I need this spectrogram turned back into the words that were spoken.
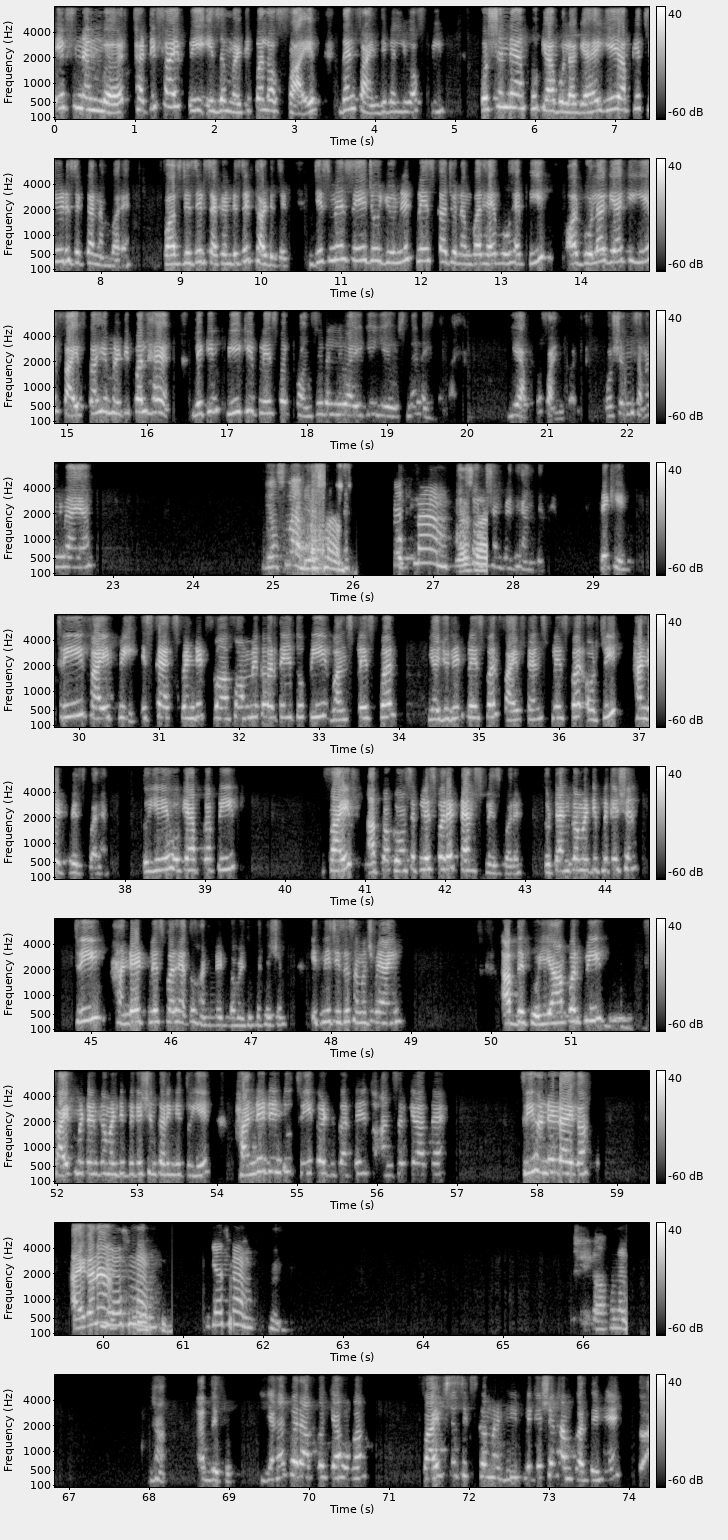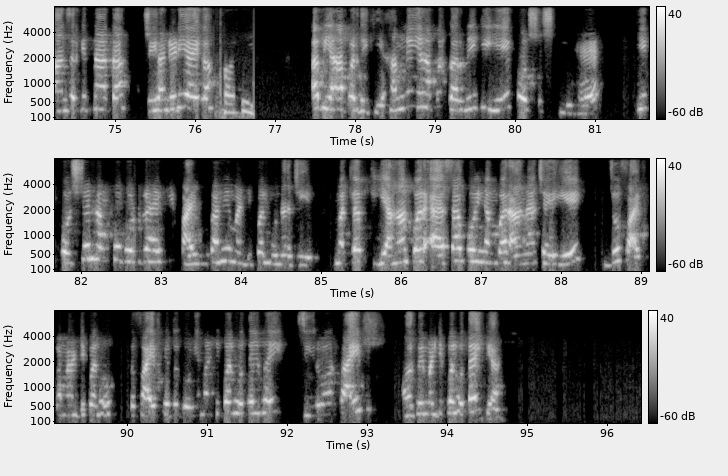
If number 35p is a multiple of 5 then find the value of p. Question में आपको क्या बोला गया है? ये आपके थ्री डिजिट का नंबर है। First digit second digit third digit जिसमें से जो यूनिट प्लेस का जो नंबर है वो है पी और बोला गया कि ये फाइव का ही मल्टीपल है लेकिन पी की प्लेस पर कौन सी वैल्यू आएगी ये उसने नहीं बताया। ये आपको फाइंड करना है। क्वेश्चन समझ में आया? Yes ma'am yes ma'am yes ma'am Yes, solution पे ध्यान देते हैं। देखिए थ्री फाइव पी इसका एक्सपेंडेड फॉर्म में करते हैं तो पी वन प्लेस पर या यूनिट प्लेस पर फाइव टेंस प्लेस पर और थ्री हंड्रेड प्लेस पर है। तो ये हो गया आपका पी फाइव आपका कौन से प्लेस पर है? टेंस प्लेस पर है। तो टेन का मल्टीप्लीकेशन थ्री हंड्रेड प्लेस पर है तो हंड्रेड का मल्टीप्लीकेशन इतनी चीज़ें समझ में आई? अब देखो यहाँ पर पी फाइव में टेन का मल्टीप्लीकेशन करेंगे तो ये हंड्रेड इंटू थ्री कट करते हैं तो आंसर क्या आता है? थ्री हंड्रेड आएगा। आएगा ना? यस मैम यस मैम हाँ अब देखो यहाँ पर आपका क्या होगा? फाइव से सिक्स का मल्टीप्लीकेशन हम करते हैं तो आंसर कितना आता? थ्री हंड्रेड ही आएगा। अब यहाँ पर देखिए हमने यहाँ पर करने की ये कोशिश की है ये क्वेश्चन हमको बोल रहा है कि फाइव का ही मल्टीपल होना चाहिए। मतलब यहाँ पर ऐसा कोई नंबर आना चाहिए जो फाइव का मल्टीपल हो। तो फाइव के तो दो ही मल्टीपल होते हैं भाई ज़ीरो और फाइव और कोई मल्टीपल होता है क्या?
